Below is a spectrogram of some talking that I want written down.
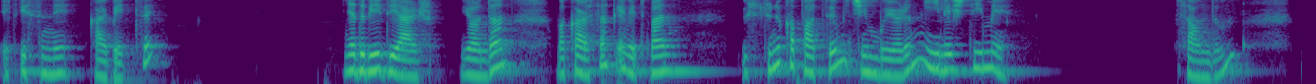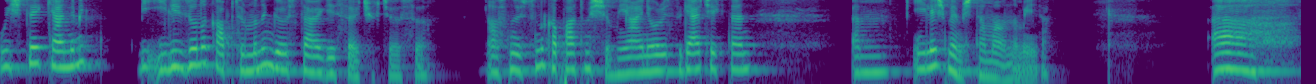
etkisini kaybetti. Ya da bir diğer yönden bakarsak evet ben üstünü kapattığım için bu yarın iyileştiğimi sandım. Bu işte kendimi bir ilizyona kaptırmanın göstergesi açıkçası. Aslında üstünü kapatmışım. Yani orası gerçekten um, iyileşmemiş tam anlamıyla. Ah,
